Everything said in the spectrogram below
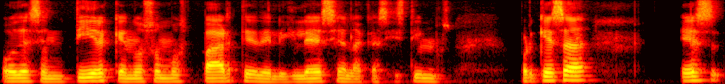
o de sentir que no somos parte de la iglesia a la que asistimos. Porque esa es,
